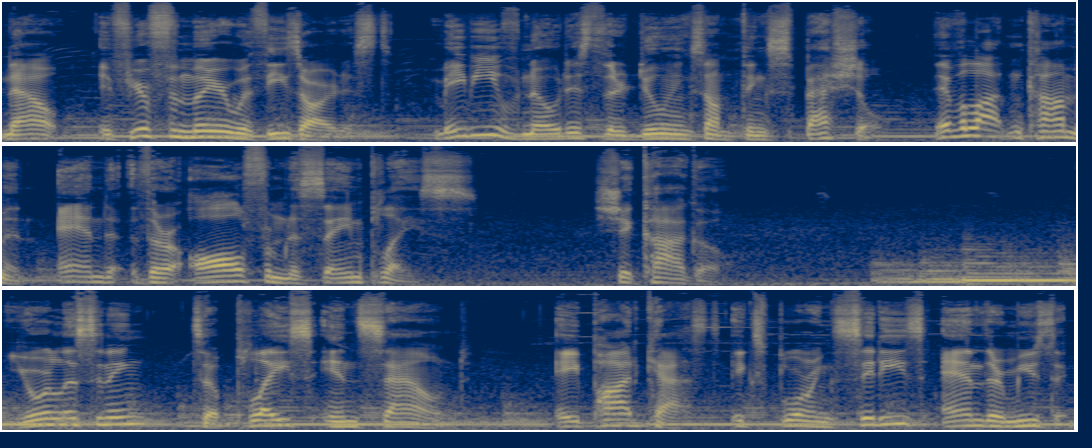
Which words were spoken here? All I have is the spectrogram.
Now, if you're familiar with these artists, maybe you've noticed they're doing something special. They have a lot in common, and they're all from the same place Chicago. You're listening to Place and Sound, a podcast exploring cities and their music.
